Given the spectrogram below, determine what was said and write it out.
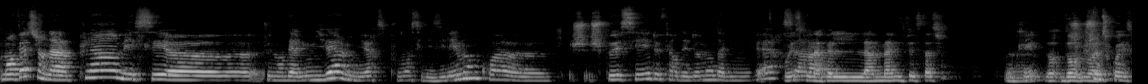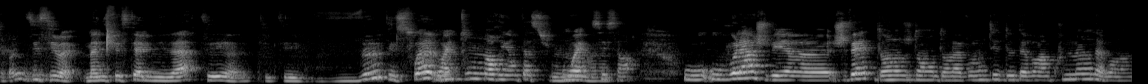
mais en fait, il y en a plein, mais c'est. Je peux demander à l'univers. L'univers, pour moi, c'est des éléments, quoi. Je, je peux essayer de faire des demandes à l'univers. Oui, ça- ce qu'on appelle la manifestation. Ok. Euh, dans- dans- je, ne connaissais pas. Si, si, ouais. Manifester à l'univers, tes, euh, tes, tes vœux, tes souhaits Ouais. ou ton orientation. Ouais, c'est ça. Ou, ou voilà, je vais, euh, je vais être dans, dans, dans la volonté d'avoir un coup de main, d'avoir un,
